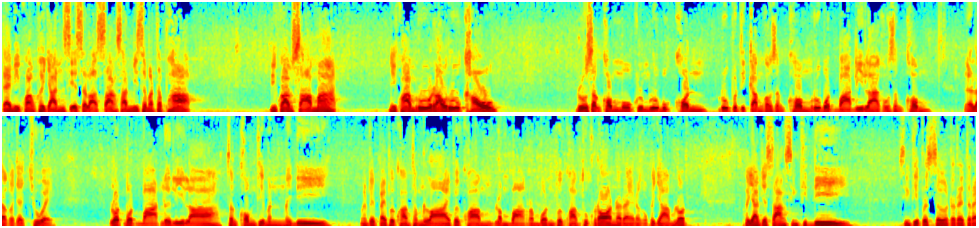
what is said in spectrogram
แต่มีความขยันเสียสละสร้างสรรค์มีสมรรถภาพ มีความสามารถ มีความรู้เรารู้เขา รู้สังคมหมู่กลุ่มรู้บุคคล รู้พฤติกรรมของสังคม รู้บทบาทลีลาของสังคม แล้วเราก็จะช่วยลดบทบาทหรือลีลา สังคมที่มันไม่ดี มันเป็นไปเพื่อความทำลาย เพื่อความลำบากลำบน เพื่อความทุกข์ร้อนอะไร เราก็พยายามลด พยายามจะสร้างสิ่งที่ดี สิ่งที่ประเสริฐอะไรต่ออะไร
